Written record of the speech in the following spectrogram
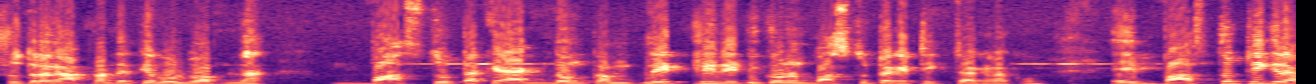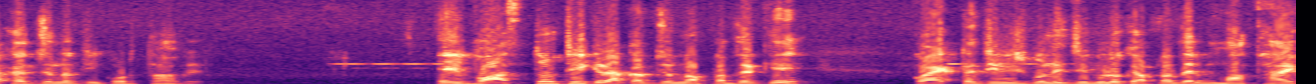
সুতরাং আপনাদেরকে বলব আপনারা, বাস্তুটাকে একদম কমপ্লিটলি রেডি করুন, বাস্তুটাকে ঠিকঠাক রাখুন। এই বাস্তু ঠিক রাখার জন্য কি করতে হবে? এই বাস্তু ঠিক রাখার জন্য আপনাদেরকে কয়েকটা জিনিস বলি, যেগুলোকে আপনাদের মাথায়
